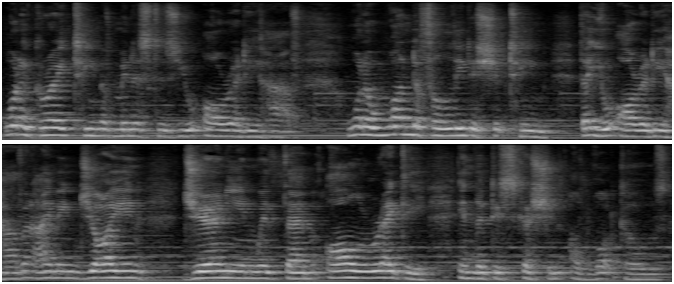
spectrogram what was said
what a great team of ministers you already have. What a wonderful leadership team that you already have. And I'm enjoying journeying with them already in the discussion of what goes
